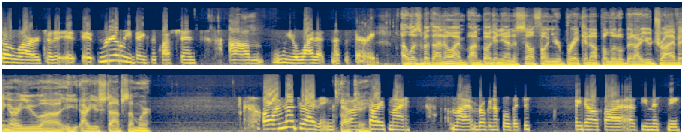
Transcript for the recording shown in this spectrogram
so large that it, it really begs the question, um, you know, why that's necessary. Elizabeth, I know I'm, I'm bugging you on a cell phone. You're breaking up a little bit. Are you driving or are you uh, are you stopped somewhere? Oh, I'm not driving, so okay. I'm sorry if my my I'm broken up a little bit. Just let me know if I if you missed me.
